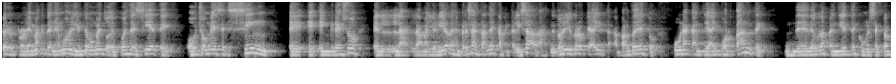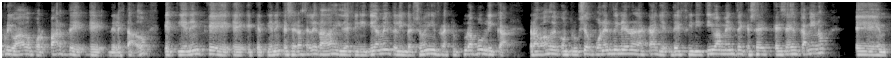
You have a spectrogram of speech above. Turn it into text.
pero el problema que tenemos en este momento, después de siete, ocho meses sin eh, ingresos, la, la, mayoría de las empresas están descapitalizadas. Entonces yo creo que hay, aparte de esto, una cantidad importante de deudas pendientes con el sector privado por parte del Estado que tienen que, que tienen que ser aceleradas y definitivamente la inversión en infraestructura pública trabajo de construcción, poner dinero en la calle, definitivamente que ese, que ese es el camino, eh,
